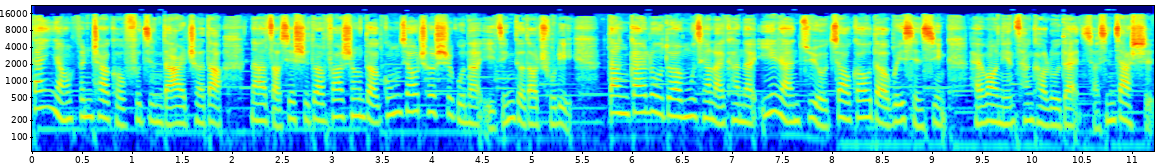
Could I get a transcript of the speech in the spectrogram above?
丹阳分岔口附近的二车道。那早些时段发生的公交车事故呢，已经得到处理，但该路段目前来看呢，依然具有较高的危险性，还望您参考路段，小心驾驶。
